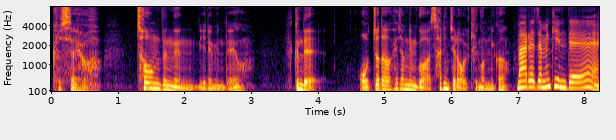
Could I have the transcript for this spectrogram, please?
글쎄요. 처음 듣는 이름인데요. 근데 어쩌다 회장님과 살인죄를 얽힌 겁니까? 말하자면 긴데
